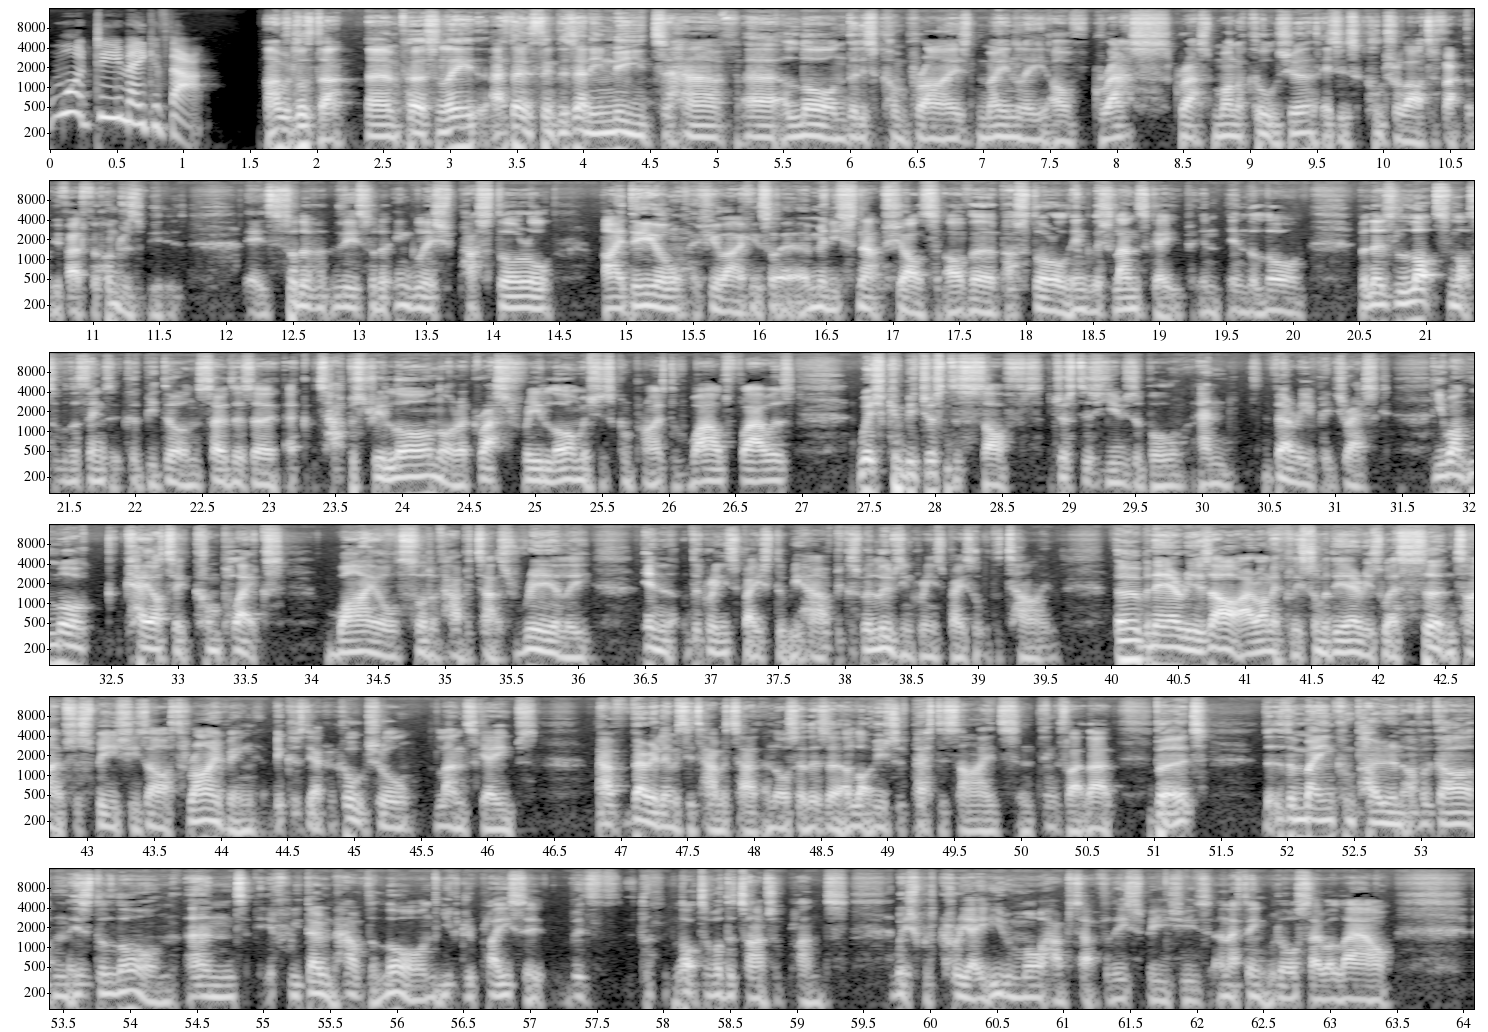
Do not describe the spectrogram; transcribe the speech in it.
What do you make of that? I would love that um, personally. I don't think there's any need to have uh, a lawn that is comprised mainly of grass, grass monoculture. It's, it's a cultural artifact that we've had for hundreds of years. It's sort of the sort of English pastoral ideal, if you like. It's a mini snapshot of a pastoral English landscape in, in the lawn. But there's lots and lots of other things that could be done. So there's a, a tapestry lawn or a grass free lawn, which is comprised of wildflowers, which can be just as soft, just as usable, and very picturesque. You want more chaotic, complex, wild sort of habitats really in the green space that we have because we're losing green space all the time. Urban areas are, ironically, some of the areas where certain types of species are thriving because the agricultural landscapes have very limited habitat and also there's a, lot of use of pesticides and things like that. But the main component of a garden is the lawn. And if we don't have the lawn, you could replace it with lots of other types of plants, which would create even more habitat for these species. And I think would also allow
